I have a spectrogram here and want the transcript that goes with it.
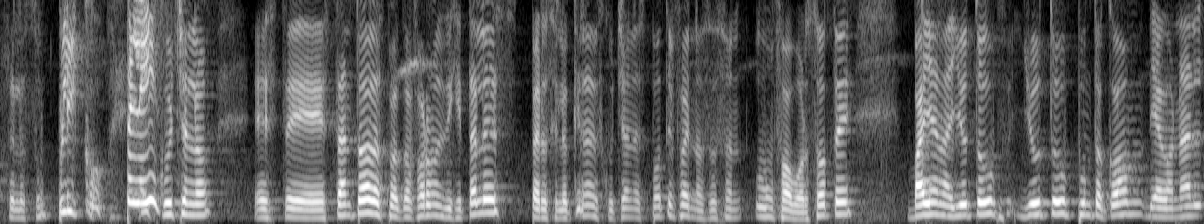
se los suplico. Please. Escúchenlo. Este, está en todas las plataformas digitales, pero si lo quieren escuchar en Spotify, nos hacen un favorzote. Vayan a YouTube, youtube.com, diagonal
